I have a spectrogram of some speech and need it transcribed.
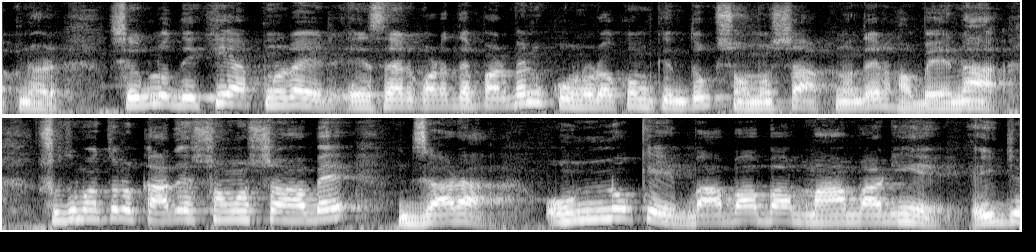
আপনার। সেগুলো দেখিয়ে আপনারা এসআইআর করাতে পারবেন, কোনো রকম কিন্তু সমস্যা আপনাদের হবে না। শুধুমাত্র কাদের সমস্যা হবে যারা অন্যকে বাবা বা মা বানিয়ে এই যে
